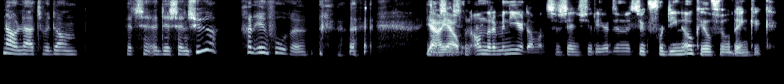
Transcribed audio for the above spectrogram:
Nou, laten we dan het, de censuur gaan invoeren. Ja, Nou ja, ze- op een andere manier dan, want ze censureerden natuurlijk voordien ook heel veel, denk ik.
